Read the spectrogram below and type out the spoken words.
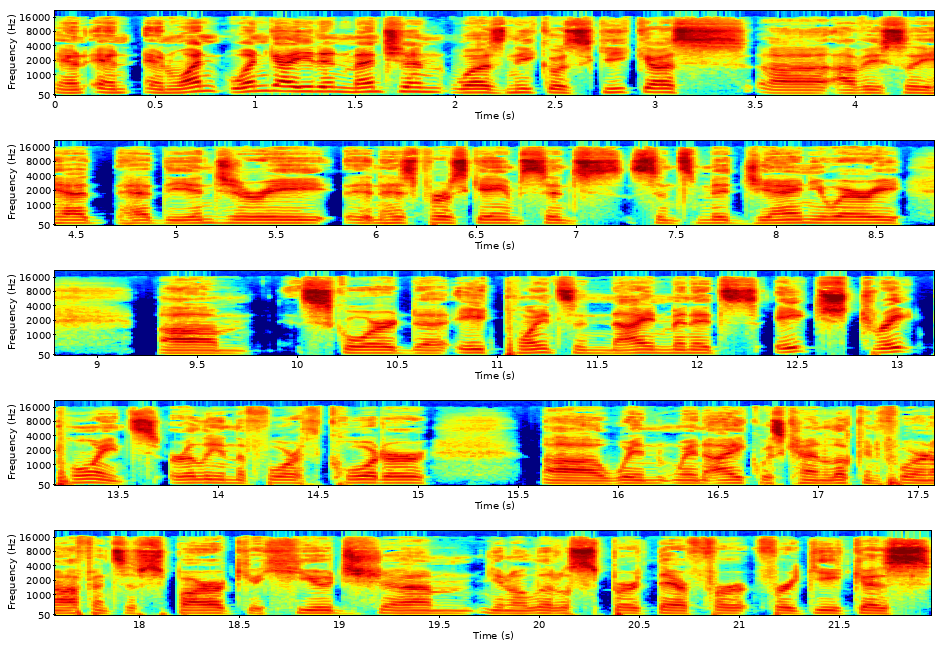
and, and, and one, one guy you didn't mention was Nikos Gkikas. Uh, obviously had, had the injury in his first game since, since mid January. Um, scored uh, eight points in nine minutes, eight straight points early in the fourth quarter. Uh, when when AEK was kind of looking for an offensive spark, a huge um, you know little spurt there for for Gkikas.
